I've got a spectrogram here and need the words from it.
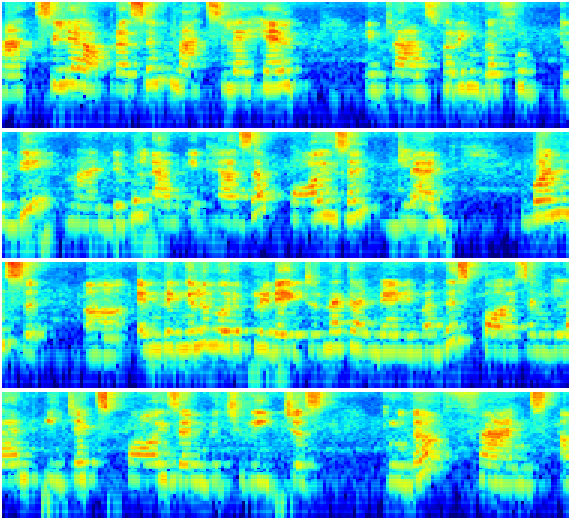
Maxilla are present. Maxilla help in transferring the food to the mandible and it has a poison gland. Once എന്തെങ്കിലും ഒരു പ്രിഡേറ്ററിനെ കണ്ടു കഴിയുമ്പോൾ this poison gland ejects poison which reaches through the fangs ആ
